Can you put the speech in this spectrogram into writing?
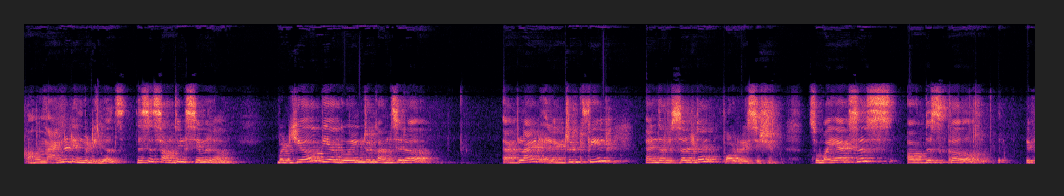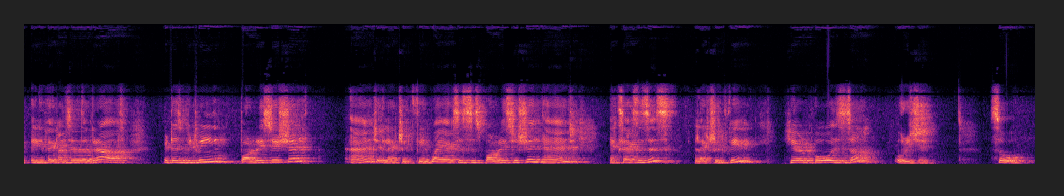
uh, magnetic materials. This is something similar, but here we are going to consider applied electric field and the resultant polarization. So y-axis of this curve, if, if I consider the graph, it is between polarization and electric field. Y-axis is polarization and x-axis is electric field. Here O is the origin. So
